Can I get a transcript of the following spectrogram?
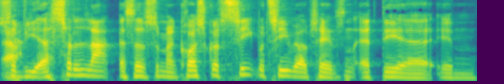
Ja. Så vi er så langt, altså så man kan også godt se på tv-optagelsen, at det er en,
